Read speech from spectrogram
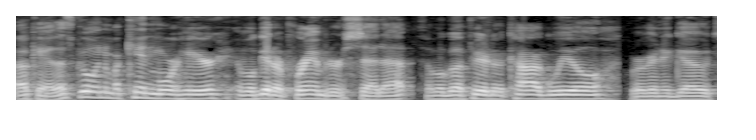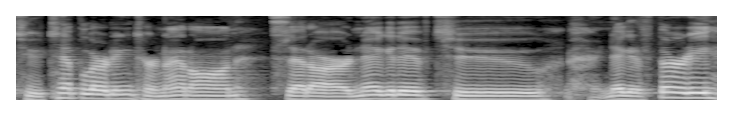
Okay, let's go into my Kenmore here and we'll get our parameters set up. So we'll go up here to the cogwheel. We're going to go to temp alerting, turn that on, set our negative to negative 30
